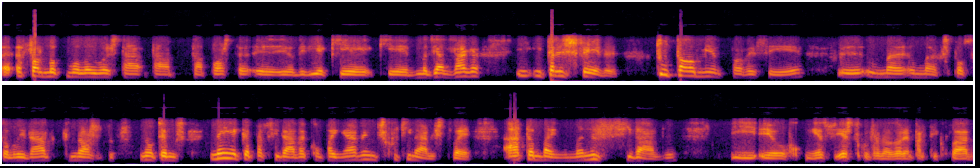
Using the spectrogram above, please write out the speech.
A, a, forma como a lei hoje está, está, está posta, uh, eu diria que é, que é demasiado vaga e, e transfere totalmente para o BCE uh, uma, uma responsabilidade que nós não temos nem a capacidade de acompanhar nem de escrutinar. Isto é, há também uma necessidade e eu reconheço, este governador em particular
